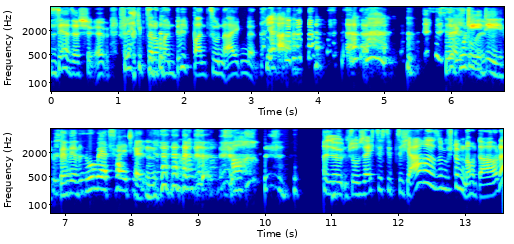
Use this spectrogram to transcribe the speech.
sehr, sehr schön. Äh, vielleicht gibt es da noch mal ein Bildband zu einem eigenen. Ja. Eine gute cool. Idee, wenn wir nur mehr Zeit hätten. Ach, also so 60, 70 Jahre sind bestimmt noch da, oder?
